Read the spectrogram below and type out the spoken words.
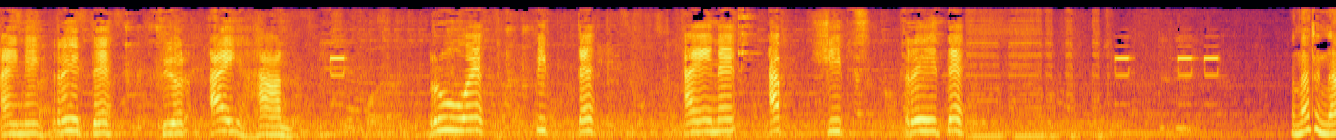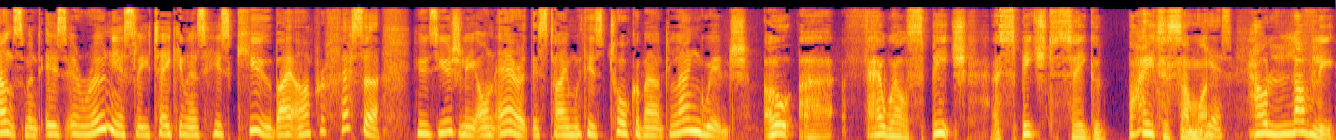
Eine Rede für Ayhan. Ruhe, bitte. Eine Abschiedsrede. And that announcement is erroneously taken as his cue by our professor, who's usually on air at this time with his talk about language. Oh, a farewell speech. A speech to say goodbye to someone. Yes. How lovely.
